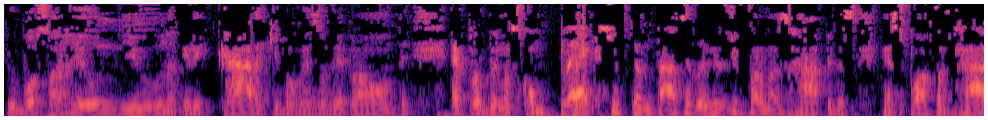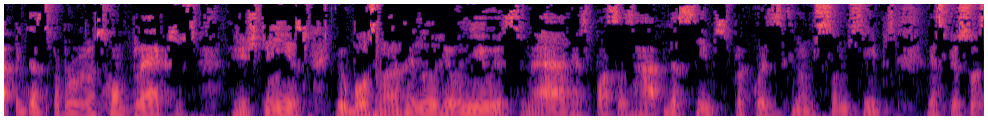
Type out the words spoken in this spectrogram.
E o Bolsonaro reuniu naquele cara que vão resolver para ontem. É problemas complexos tentar ser resolvidos de formas rápidas. Respostas rápidas para problemas complexos. A gente tem isso. E o Bolsonaro reuniu, isso, né? Respostas rápidas, simples para coisas que não são simples. E as pessoas.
